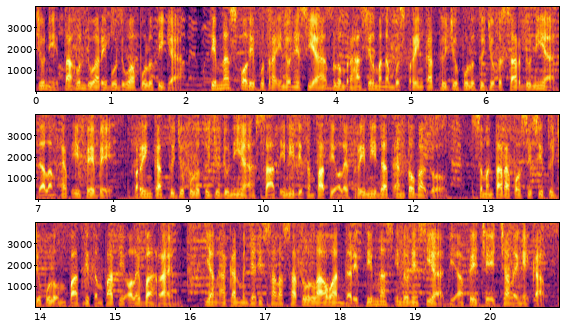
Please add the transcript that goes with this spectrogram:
Juni tahun 2023, Timnas Voli Putra Indonesia belum berhasil menembus peringkat 77 besar dunia dalam FIVB. Peringkat 77 dunia saat ini ditempati oleh Trinidad and Tobago. Sementara posisi 74 ditempati oleh Bahrain, yang akan menjadi salah satu lawan dari Timnas Indonesia di AVC Challenge Cup.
